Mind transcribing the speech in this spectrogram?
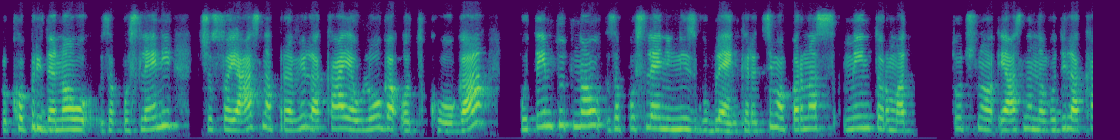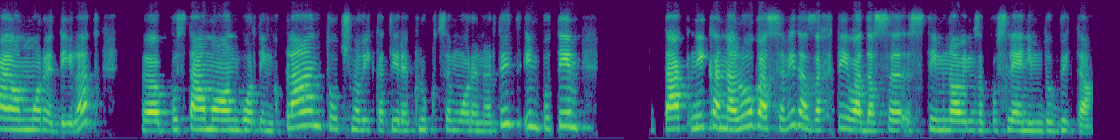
ko pride nov zaposleni, če so jasna pravila, kaj je vloga od koga, potem tudi nov zaposleni ni izgubljen, ker recimo pri nas mentor ima točno jasna navodila, kaj on more delati, eh, postavimo onboarding plan, točno ve, katere kljubce more narediti in potem tak, neka naloga seveda zahteva, da se s tem novim zaposlenim dobita.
